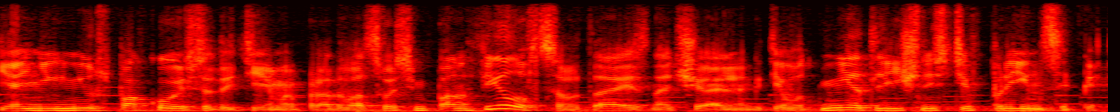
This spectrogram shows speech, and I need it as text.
я не, не успокоюсь с этой темой, про 28 панфиловцев, да, изначально, где вот нет личности в принципе.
